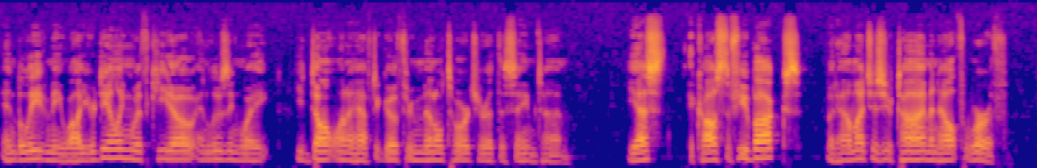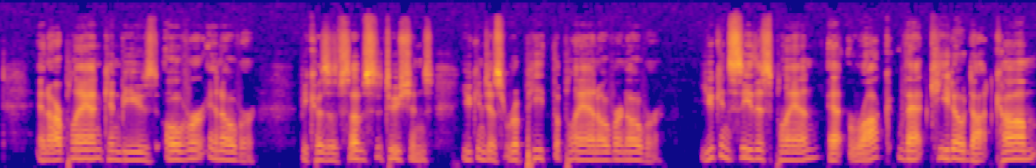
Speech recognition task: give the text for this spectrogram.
And believe me, while you're dealing with keto and losing weight, you don't want to have to go through mental torture at the same time. Yes, it costs a few bucks, but how much is your time and health worth? And our plan can be used over and over. Because of substitutions, you can just repeat the plan over and over. You can see this plan at rockthatketo.com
